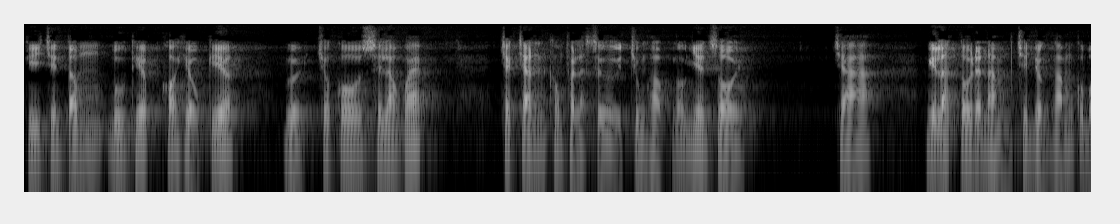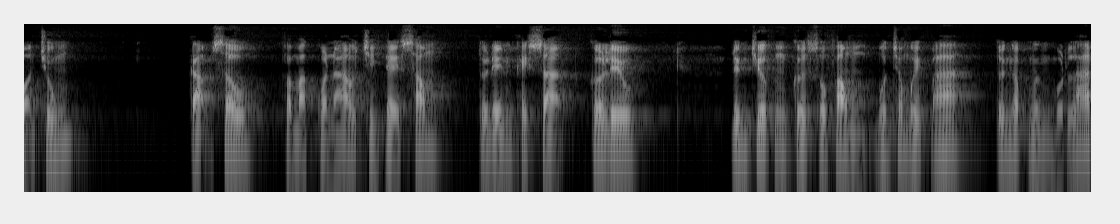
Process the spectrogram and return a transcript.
Ghi trên tấm bưu thiếp khó hiểu kia Gửi cho cô Selaweb Chắc chắn không phải là sự trùng hợp ngẫu nhiên rồi. Chà, nghĩa là tôi đã nằm trên đường ngắm của bọn chúng. Cạo sâu và mặc quần áo chỉnh tề xong Tôi đến khách sạn Cơ Lưu Đứng trước cửa số phòng 413 Tôi ngập ngừng một lát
